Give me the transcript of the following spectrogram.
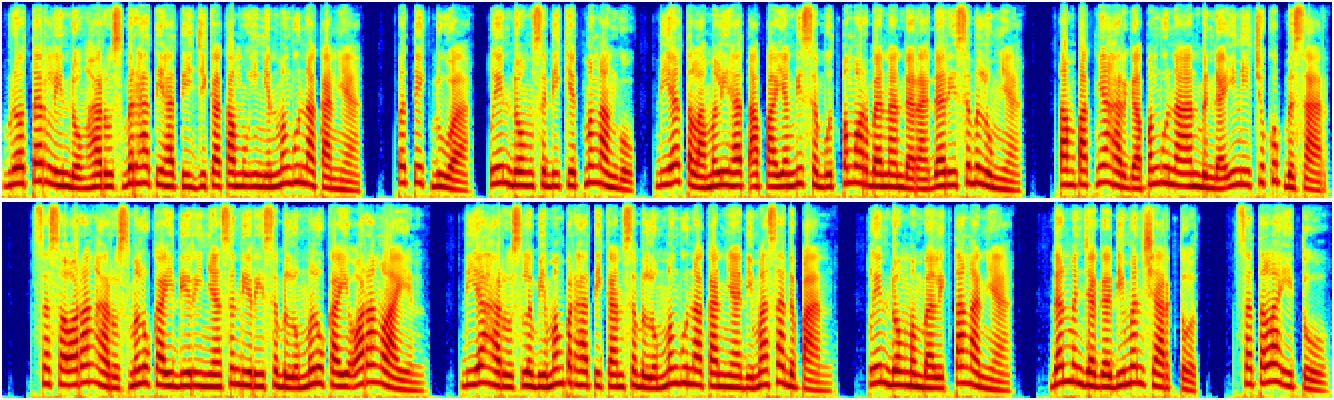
Brother Lindong harus berhati-hati jika kamu ingin menggunakannya. Petik 2. Lindong sedikit mengangguk. Dia telah melihat apa yang disebut pengorbanan darah dari sebelumnya. Tampaknya harga penggunaan benda ini cukup besar. Seseorang harus melukai dirinya sendiri sebelum melukai orang lain. Dia harus lebih memperhatikan sebelum menggunakannya di masa depan. Lindong membalik tangannya dan menjaga Demon Shark Tooth. Setelah itu,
